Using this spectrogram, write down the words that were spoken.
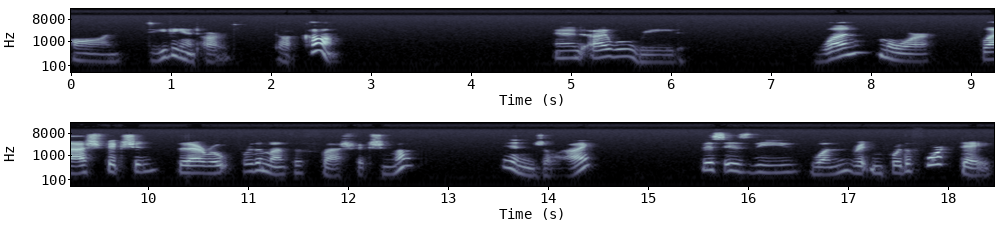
on deviantart.com. And I will read one more flash fiction that I wrote for the month of Flash Fiction Month in July. This is the one written for the fourth day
